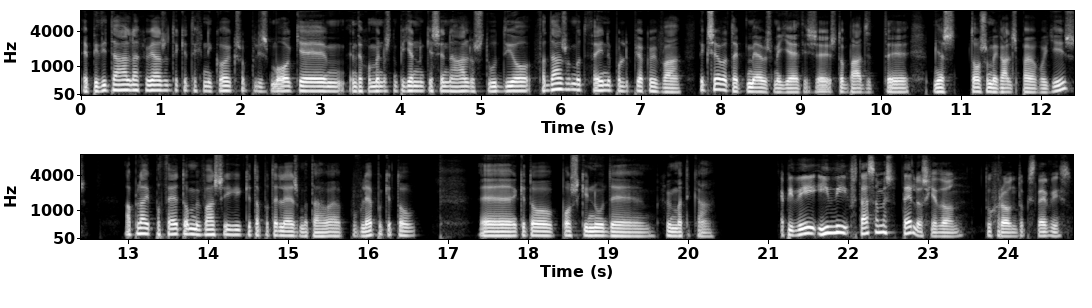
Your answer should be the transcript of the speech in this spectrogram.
επειδή τα άλλα χρειάζονται και τεχνικό εξοπλισμό και ενδεχομένως να πηγαίνουν και σε ένα άλλο στούντιο φαντάζομαι ότι θα είναι πολύ πιο ακριβά. Δεν ξέρω τα επιμέρους μεγέθη στο budget ε, μιας τόσο μεγάλης παραγωγής απλά υποθέτω με βάση και τα αποτελέσματα που βλέπω και το, ε, και το πώς κινούνται χρηματικά. Επειδή ήδη φτάσαμε στο τέλος σχεδόν του χρόνου, το πιστεύεις;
